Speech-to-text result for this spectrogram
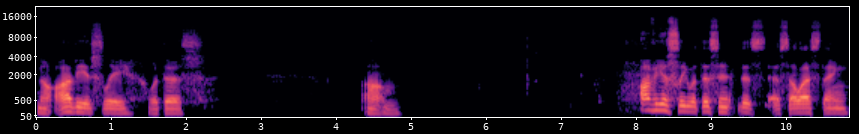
Now, obviously, with this, um, obviously with this this SLS thing,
